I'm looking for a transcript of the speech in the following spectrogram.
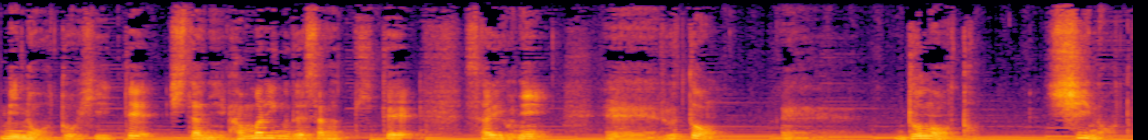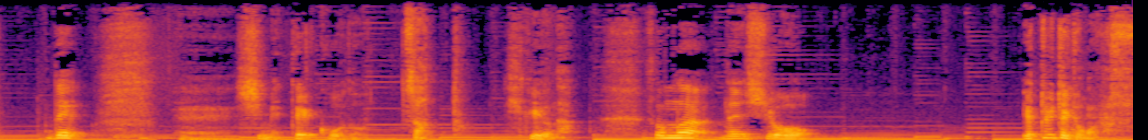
ミの音を弾いて下にハンマリングで下がってきて最後に、えー、ルトン、えー、ドの音 C の音で、えー、締めてコードをザッと弾くようなそんな練習をやってみたいと思います。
